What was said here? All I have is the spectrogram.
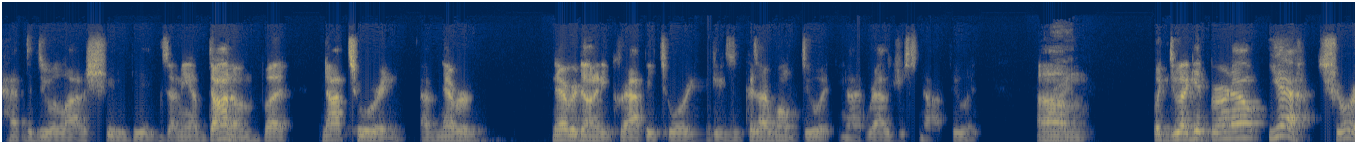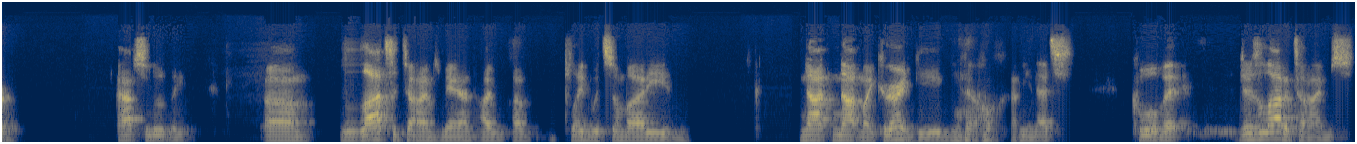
had to do a lot of shitty gigs. I mean, I've done them, but not touring. I've never never done any crappy touring gigs because I won't do it, and I'd rather just not do it. Um, right. But do I get burnout? Yeah, sure, absolutely. Um, lots of times, man, I've, I've played with somebody and not not my current gig. You know, I mean that's cool, but there's a lot of times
